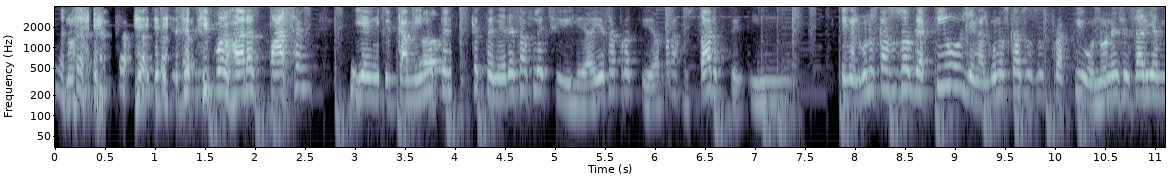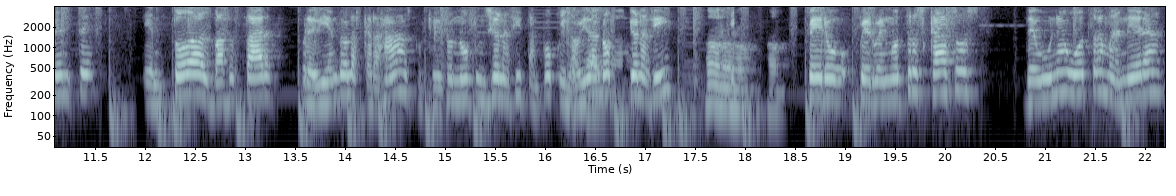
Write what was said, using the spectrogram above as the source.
no sé, ese tipo de varas pasan y en el camino tienes que tener esa flexibilidad y esa proactividad para ajustarte. Y en algunos casos sos reactivo y en algunos casos sos proactivo, no necesariamente en todas vas a estar previendo las carajadas, porque eso no funciona así tampoco, y la vida no funciona así. No, no, no. Pero, pero en otros casos de una u otra manera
